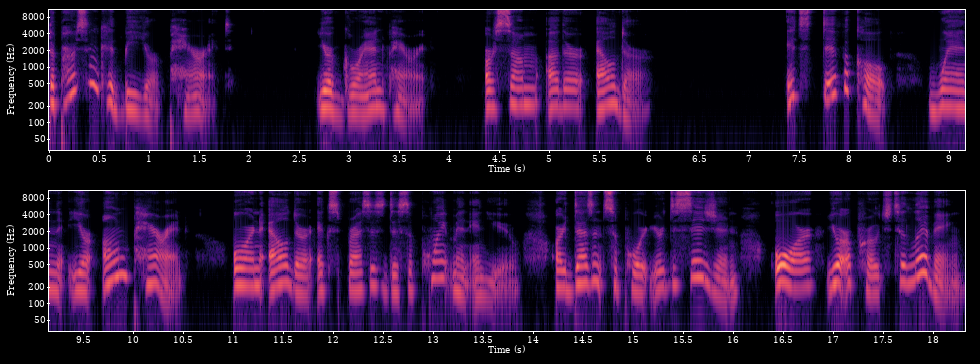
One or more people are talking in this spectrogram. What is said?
The person could be your parent, your grandparent, or some other elder. It's difficult when your own parent or an elder expresses disappointment in you or doesn't support your decision or your approach to living.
